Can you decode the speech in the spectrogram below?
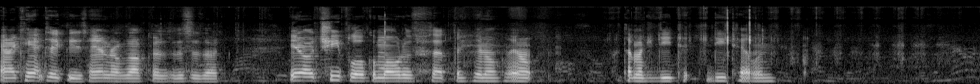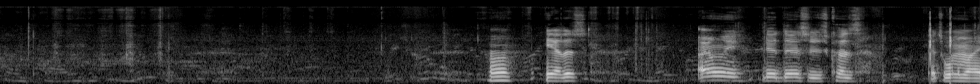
And I can't take these handrails off because this is a, you know, cheap locomotive that they, you know, they don't put that much deta detailing. Uh, yeah, this, I only did this is because it's one of my,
